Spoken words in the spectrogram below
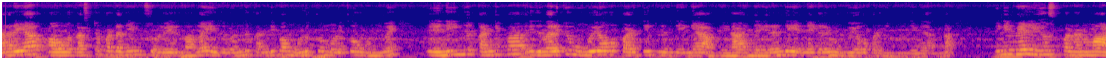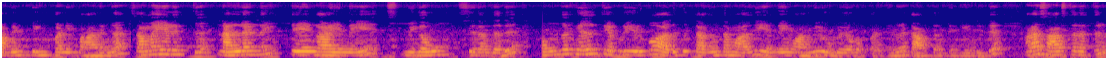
நிறையா அவங்க கஷ்டப்பட்டதையும் சொல்லியிருக்காங்க. இது வந்து கண்டிப்பாக முழுக்க முழுக்க உண்மை. நீங்கள் கண்டிப்பாக இது வரைக்கும் உபயோகப்படுத்திட்டு இருந்தீங்க அப்படின்னா இந்த இரண்டு எண்ணெய்களையும் உபயோகப்படுத்திட்டு இருந்தீங்க அப்படின்னா இனிமேல் யூஸ் பண்ணணுமா அப்படின்னு திங்க் பண்ணி பாருங்கள் சமையலுக்கு நல்லெண்ணெய் தேங்காய் எண்ணெயே மிகவும் சிறந்தது. உங்க ஹெல்த் எப்படி இருக்கோ அதுக்கு தகுந்த மாதிரி எண்ணெய் வாங்கி உபயோகப்படுத்துங்க டாக்டர்கிட்ட கேட்டுட்டு. ஆனால் சாஸ்திரத்தில்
